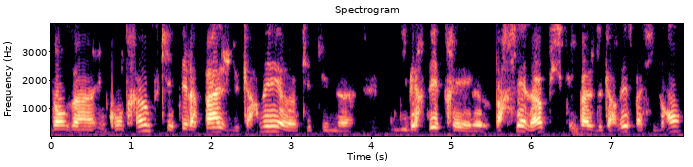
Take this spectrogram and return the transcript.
dans un, une contrainte qui était la page du carnet, qui est une, une, liberté très partielle, hein, puisqu'une page de carnet, c'est pas si grand,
